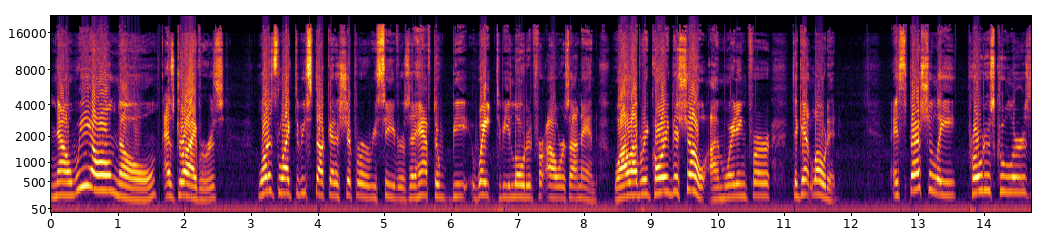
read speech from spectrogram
now we all know as drivers what it's like to be stuck at a shipper or receivers and have to be wait to be loaded for hours on end. While I'm recording this show, I'm waiting for to get loaded. Especially produce coolers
